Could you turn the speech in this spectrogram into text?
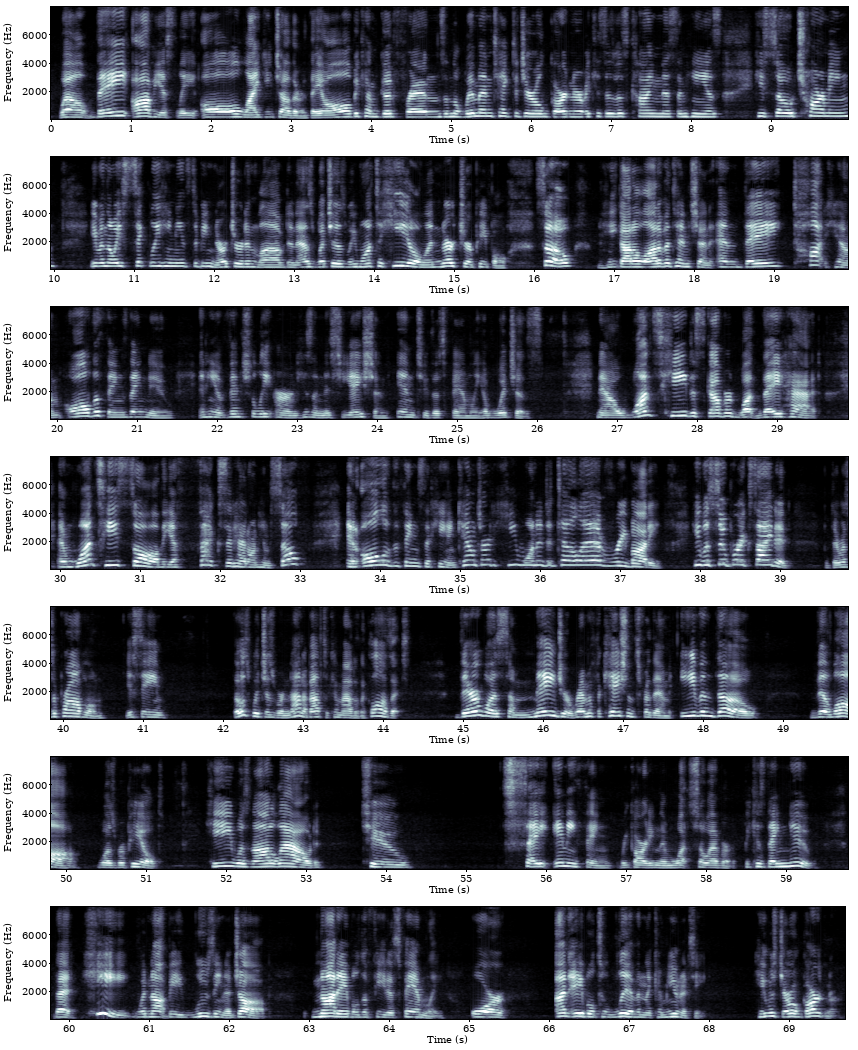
Well, they obviously all like each other. They all become good friends, and the women take to Gerald Gardner because of his kindness, and he is he's so charming. Even though he's sickly, he needs to be nurtured and loved. And as witches, we want to heal and nurture people. So he got a lot of attention, and they taught him all the things they knew, and he eventually earned his initiation into this family of witches. Now, once he discovered what they had, and once he saw the effects it had on himself and all of the things that he encountered, he wanted to tell everybody. He was super excited. But there was a problem. You see, those witches were not about to come out of the closet. There was some major ramifications for them, even though the law was repealed. He was not allowed to say anything regarding them whatsoever because they knew that he would not be losing a job, not able to feed his family, or unable to live in the community. He was Gerald Gardner,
